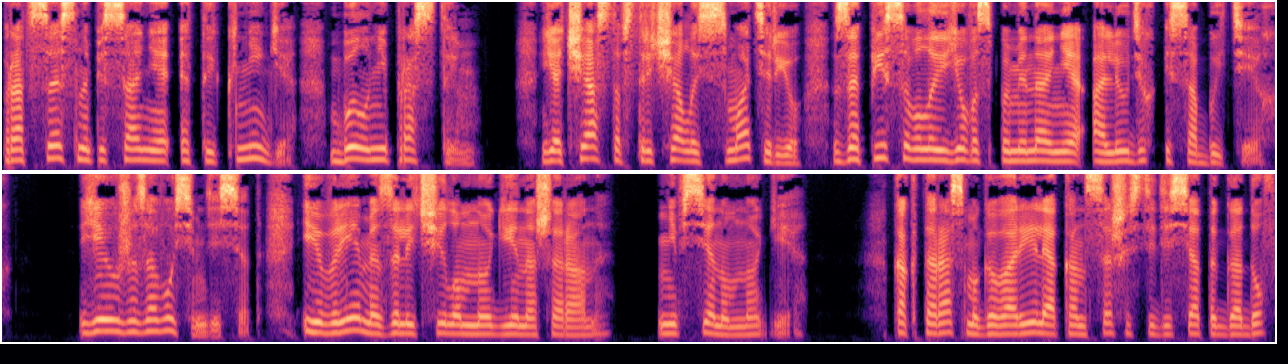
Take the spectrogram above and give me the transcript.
Процесс написания этой книги был непростым. Я часто встречалась с матерью, записывала ее воспоминания о людях и событиях. Ей уже за восемьдесят, и время залечило многие наши раны. Не все, но многие. Как-то раз мы говорили о конце шестидесятых годов,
